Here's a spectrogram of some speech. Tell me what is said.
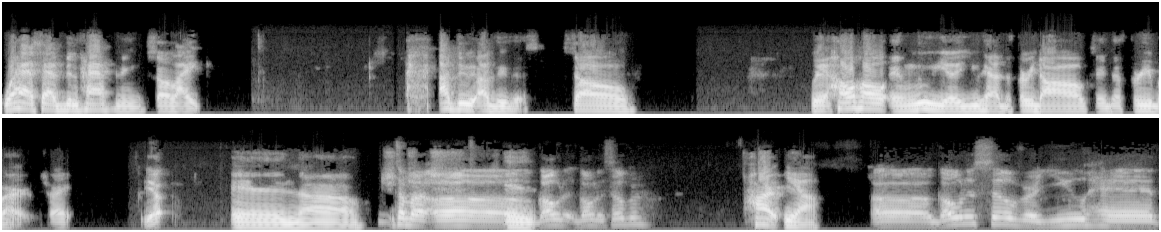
what has has been happening. So like, I do I do this. So with Ho-Oh and Lugia, you have the three dogs and the three birds, right? Yep. And uh, you talking about uh, and, gold, gold and silver? Heart, yeah. Uh, gold and silver. You had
